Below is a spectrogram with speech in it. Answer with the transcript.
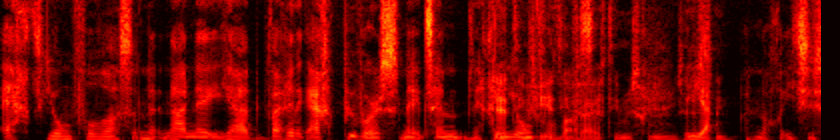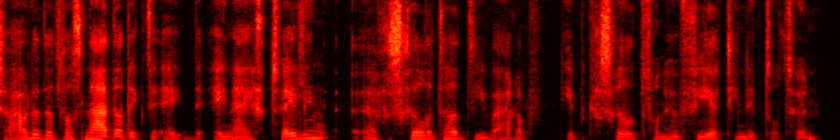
echt jongvolwassenen. Nou nee, ja, waarin ik eigenlijk pubers. Nee, het zijn geen jong 14, 15 misschien? 16? Ja, nog ietsjes ouder. Dat was nadat ik de, e-, de een eigen tweeling uh, geschilderd had. Die, waren, die heb ik geschilderd van hun veertiende tot hun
